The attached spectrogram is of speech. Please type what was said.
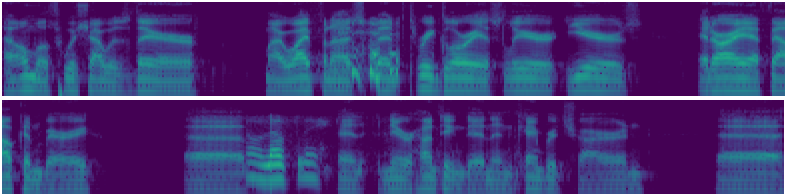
I almost wish I was there. My wife and I spent three glorious lear- years at RAF Alconbury. Uh, oh, lovely. And near Huntingdon in Cambridgeshire, and uh,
